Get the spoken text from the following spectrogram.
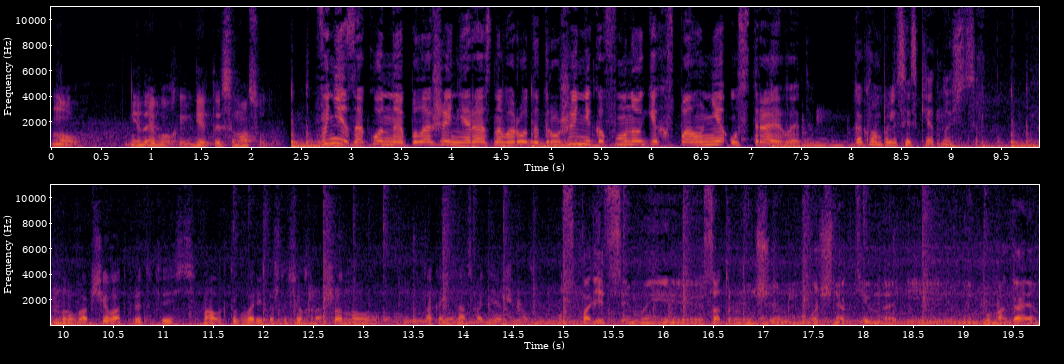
ну, не дай бог, их где-то и самосуда. Вне законное положение разного рода дружинников многих вполне устраивает. Как вам полицейские относятся? Ну, вообще в открытую, то есть мало кто говорит, что все хорошо, но так они нас поддерживают. С полицией мы сотрудничаем очень активно, и мы им помогаем.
